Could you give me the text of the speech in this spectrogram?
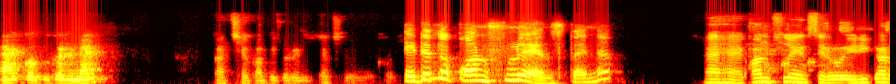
হ্যাঁ কপি করে নেন। আচ্ছা কপি করে এটা তো কনফ্লুয়েন্স তাই না? হ্যাঁ হ্যাঁ কনফ্লুয়েন্সের ওই রিকোয়ার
